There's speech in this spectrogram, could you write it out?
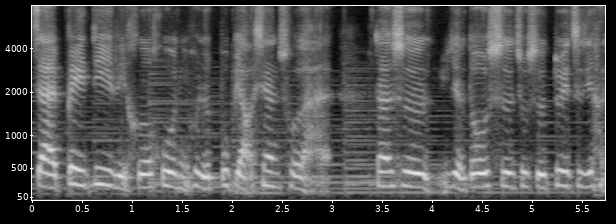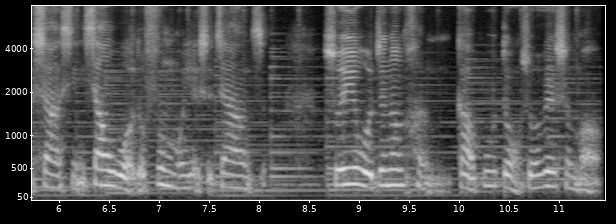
在背地里呵护你或者不表现出来，但是也都是就是对自己很上心。像我的父母也是这样子，所以我真的很搞不懂，说为什么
